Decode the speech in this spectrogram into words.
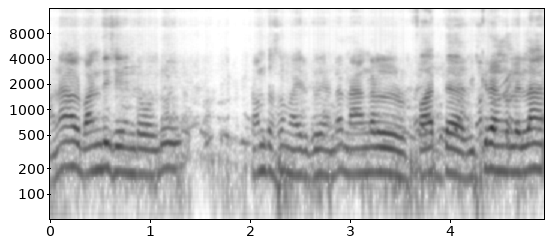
ஆனால் வந்து சேர்ந்தபோது சந்தோஷமாக இருக்குது என்றால் நாங்கள் பார்த்த விக்கிரங்கள் எல்லாம்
